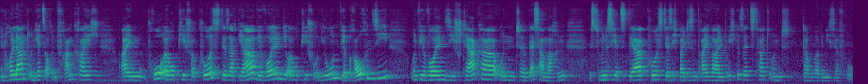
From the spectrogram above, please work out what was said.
in Holland und jetzt auch in Frankreich ein proeuropäischer Kurs, der sagt, ja, wir wollen die Europäische Union, wir brauchen sie und wir wollen sie stärker und äh, besser machen, ist zumindest jetzt der Kurs, der sich bei diesen drei Wahlen durchgesetzt hat und darüber bin ich sehr froh.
